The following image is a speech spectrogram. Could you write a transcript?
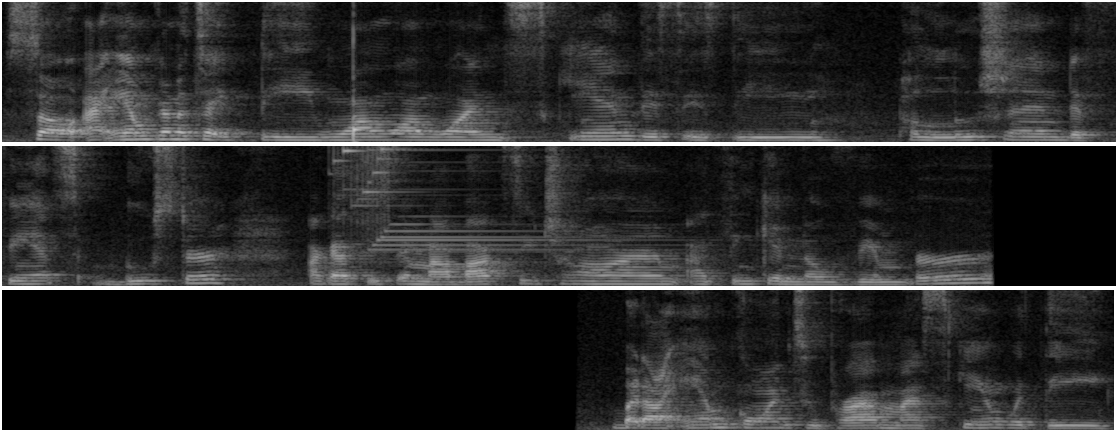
So i am gonna take the 111 skin. This is the pollution defense booster. I got this in my boxycharm i think in november. But i am going to prime my skin with the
